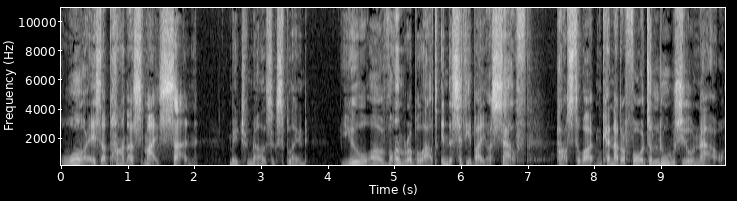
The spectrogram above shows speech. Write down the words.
War is upon us, my son, Matron Malice explained. You are vulnerable out in the city by yourself. House Do'Urden cannot afford to lose you now.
